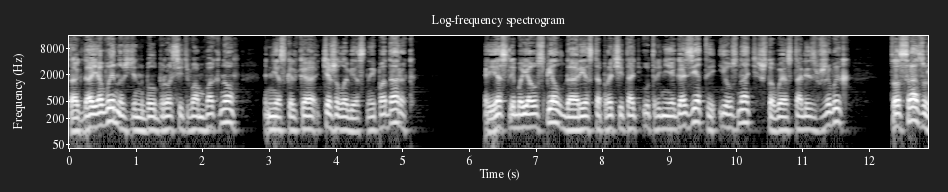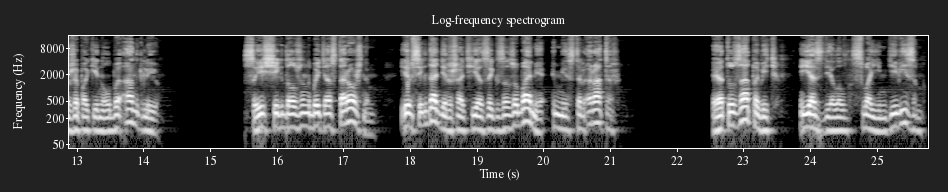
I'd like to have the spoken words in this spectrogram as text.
Тогда я вынужден был бросить вам в окно несколько тяжеловесный подарок. Если бы я успел до ареста прочитать утренние газеты и узнать, что вы остались в живых, то сразу же покинул бы Англию. Сыщик должен быть осторожным и всегда держать язык за зубами, мистер Раттер. Эту заповедь я сделал своим девизом.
